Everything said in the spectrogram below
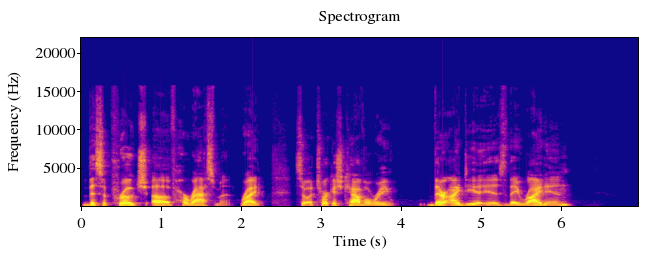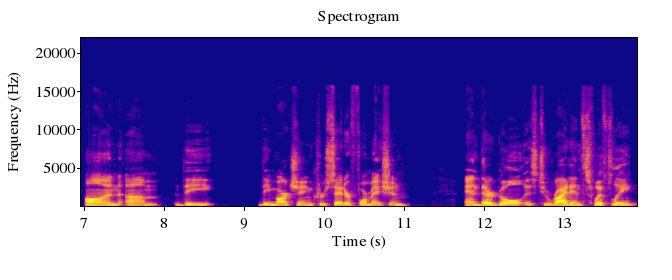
this approach of harassment, right? So a Turkish cavalry, their idea is they ride in on um, the the marching Crusader formation, and their goal is to ride in swiftly,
